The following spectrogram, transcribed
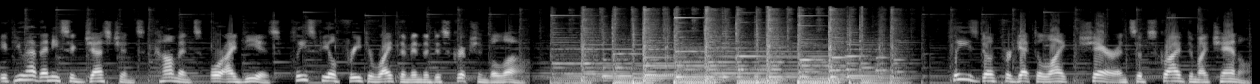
If you have any suggestions, comments, or ideas, please feel free to write them in the description below. Please don't forget to like, share and subscribe to my channel.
